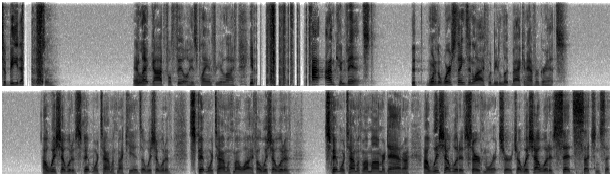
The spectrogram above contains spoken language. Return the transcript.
To be that person. And let God fulfill his plan for your life. You know, I, I'm convinced that one of the worst things in life would be to look back and have regrets. I wish I would have spent more time with my kids. I wish I would have spent more time with my wife. I wish I would have spent more time with my mom or dad. I, I wish I would have served more at church. I wish I would have said such and such.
